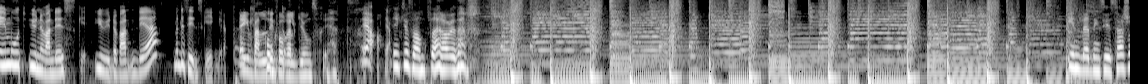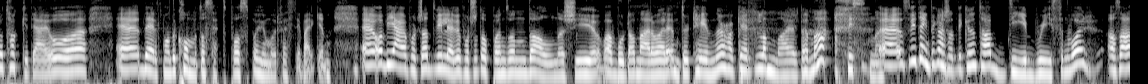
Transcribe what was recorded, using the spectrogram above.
er imot unødvendige, unødvendige medisinske inngrep. Jeg er veldig for Punktum. religionsfrihet. Ja, ikke sant. Der har vi den. Innledningsvis her så takket jeg jo eh, dere som hadde kommet og sett på oss på Humorfest i Bergen. Eh, og vi er jo fortsatt, vi lever jo fortsatt oppå en sånn dalende sky av hvordan det er å være entertainer. Har ikke helt landa helt ennå. Eh, så vi tenkte kanskje at vi kunne ta debriefen vår. Altså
